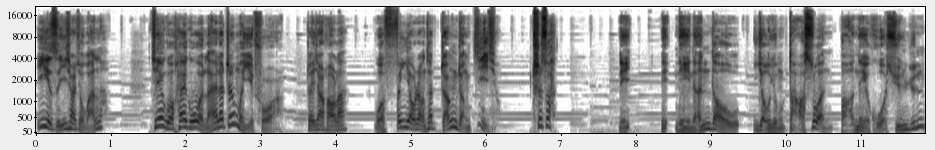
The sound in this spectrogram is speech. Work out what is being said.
意思一下就完了，结果还给我来了这么一出。这下好了，我非要让他长长记性，吃蒜。”你。你你难道要用大蒜把那货熏晕？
